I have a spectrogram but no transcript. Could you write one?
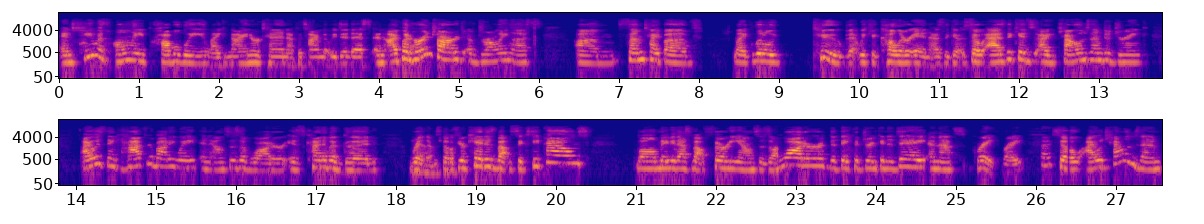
and she was only probably like nine or ten at the time that we did this. And I put her in charge of drawing us um, some type of like little tube that we could color in as they go. So as the kids, I challenge them to drink. I always think half your body weight in ounces of water is kind of a good rhythm. So if your kid is about 60 pounds, well, maybe that's about 30 ounces of water that they could drink in a day, and that's great, right? Okay. So I would challenge them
